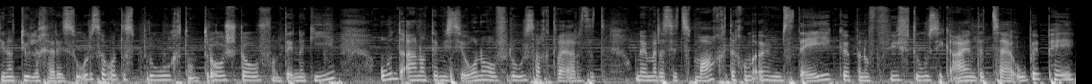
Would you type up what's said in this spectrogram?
die natürlichen Ressourcen, die das braucht, und die Rohstoffe und die Energie und auch noch die Emissionen, die verursacht werden. Und wenn man das jetzt macht, dann kommt man im Steak auf 5110 UBP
